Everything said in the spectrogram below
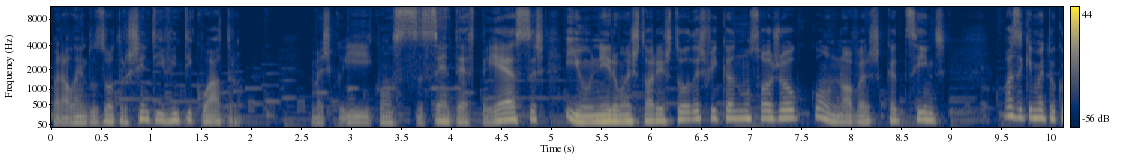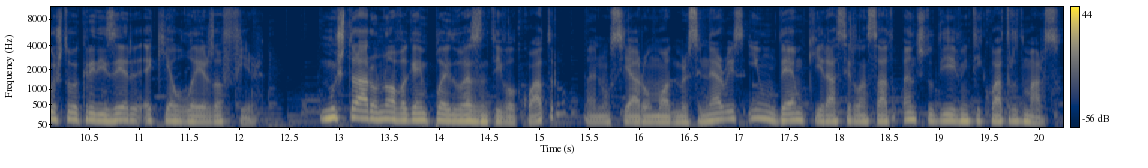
para além dos outros 124 mas e com 60 FPS e uniram as histórias todas ficando num só jogo com novas cutscenes. Basicamente o que eu estou a querer dizer é que é o Layers of Fear. Mostraram nova gameplay do Resident Evil 4, anunciaram o mod Mercenaries e um demo que irá ser lançado antes do dia 24 de março.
